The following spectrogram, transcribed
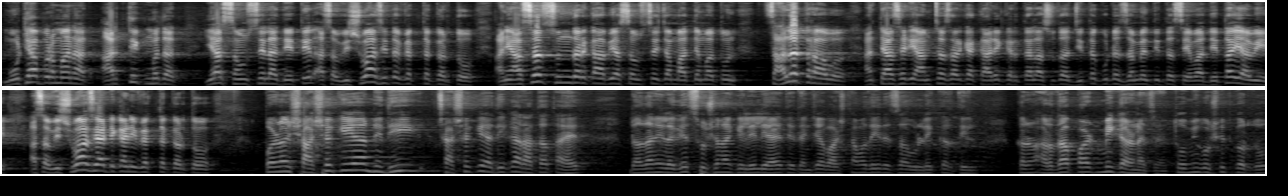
मोठ्या प्रमाणात आर्थिक मदत या संस्थेला देतील असा विश्वास इथं व्यक्त करतो. आणि असंच सुंदर काम या संस्थेच्या माध्यमातून चालत राहावं आणि त्यासाठी आमच्यासारख्या कार्यकर्त्याला सुद्धा जिथं कुठं जमेल तिथं सेवा देता यावी असा विश्वास या ठिकाणी व्यक्त करतो. पण शासकीय निधी शासकीय अधिकार हातात आहेत. दादानी लगेच सूचना केलेली आहे ते त्यांच्या भाषणामध्येही त्याचा उल्लेख करतील. कारण अर्धा पाठ मी करण्याचा आहे. तो मी घोषित करतो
